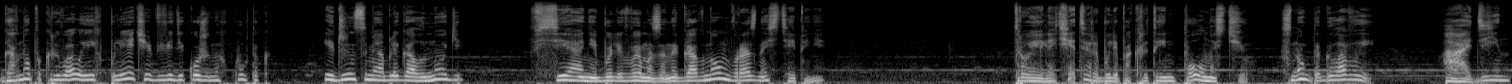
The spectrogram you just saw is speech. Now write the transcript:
Говно покрывало их плечи в виде кожаных курток и джинсами облегало ноги. Все они были вымазаны говном в разной степени. Трое или четверо были покрыты им полностью, с ног до головы, а один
